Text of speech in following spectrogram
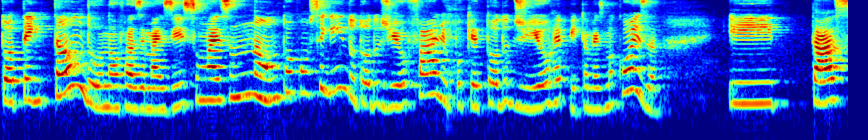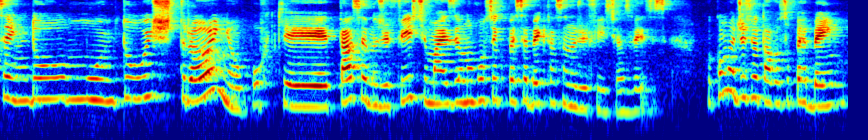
Tô tentando não fazer mais isso, mas não tô conseguindo. Todo dia eu falho, porque todo dia eu repito a mesma coisa. E tá sendo muito estranho, porque tá sendo difícil, mas eu não consigo perceber que tá sendo difícil às vezes. Porque como eu disse, eu tava super bem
